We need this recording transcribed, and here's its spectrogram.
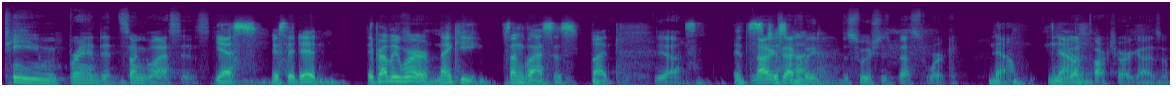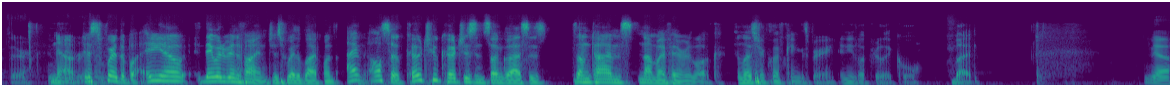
team branded sunglasses. Yes, yes, they did. They probably were Nike sunglasses, but Yeah, it's not exactly the swoosh's best work. no, no, got to talk to our guys up there. in no. Just wear the black. You know, they would have been fine. Just wear the black ones. I also coach who coaches in sunglasses. Sometimes not my favorite look, unless you're Kliff Kingsbury and you look really cool. But yeah,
